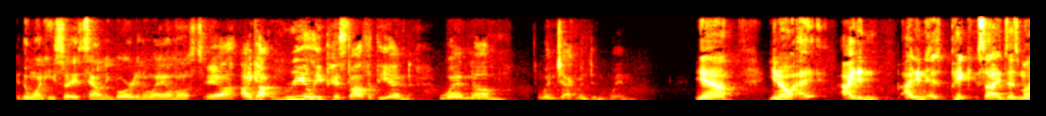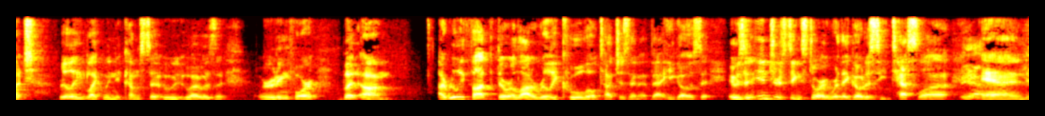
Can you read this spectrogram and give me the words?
the one he's his sounding board in a way almost. Yeah, I got really pissed off at the end when um, when Jackman didn't win. Yeah, you know, I I didn't I didn't as pick sides as much really, like when it comes to who who I was uh, rooting for. But um, I really thought that there were a lot of really cool little touches in it. That he goes, to, it was an interesting story where they go to see Tesla, Yeah. and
